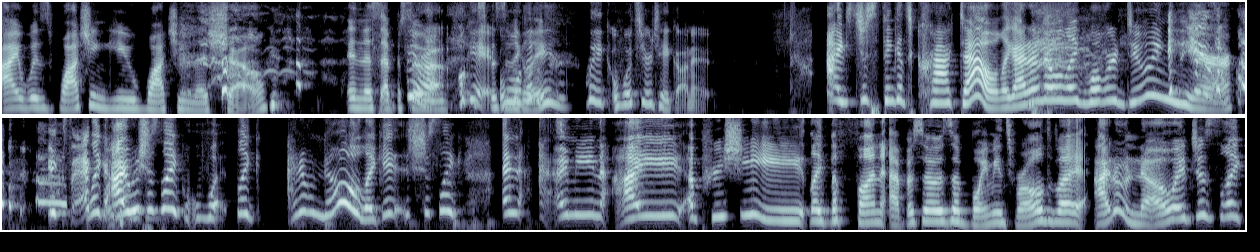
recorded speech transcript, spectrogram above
I was watching you watching this show in this episode Sarah, okay, well, then, specifically. like, what's your take on it? I just think it's cracked out. Like I don't know like what we're doing here. exactly. Like I was just like what like I don't know. Like it's just like and I- mean I appreciate like the fun episodes of Boy Meets World, but I don't know. It just like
